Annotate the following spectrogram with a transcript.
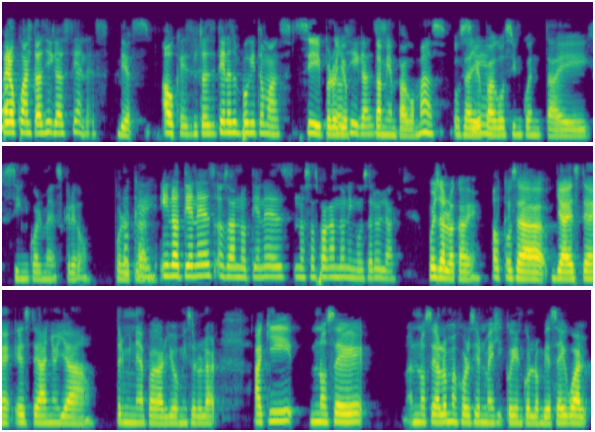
Pero ¿cuántas gigas tienes? 10. Ah, ok, entonces tienes un poquito más. Sí, pero Dos yo gigas. también pago más. O sea, yo pago 55 al mes, creo, por el plan. y no tienes, o sea, no tienes, no estás pagando ningún celular. Pues ya lo acabé. Ok. O sea, ya este, este año ya terminé de pagar yo mi celular. Aquí no sé, no sé a lo mejor si en México y en Colombia sea igual,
